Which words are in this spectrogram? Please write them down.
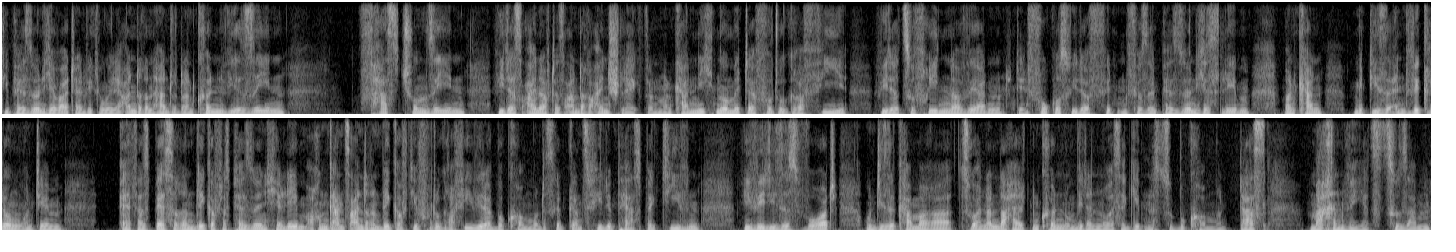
die persönliche Weiterentwicklung in der anderen Hand. Und dann können wir sehen, fast schon sehen, wie das eine auf das andere einschlägt. Und man kann nicht nur mit der Fotografie wieder zufriedener werden, den Fokus wiederfinden für sein persönliches Leben, man kann mit dieser Entwicklung und dem etwas besseren Blick auf das persönliche Leben, auch einen ganz anderen Blick auf die Fotografie wieder bekommen. Und es gibt ganz viele Perspektiven, wie wir dieses Wort und diese Kamera zueinander halten können, um wieder ein neues Ergebnis zu bekommen. Und das machen wir jetzt zusammen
